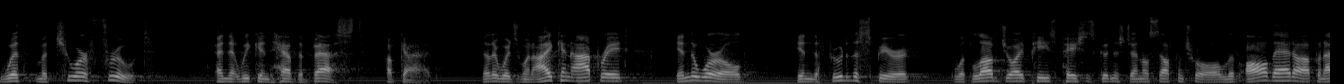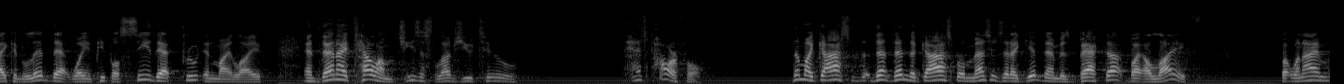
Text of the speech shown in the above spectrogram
with mature fruit and that we can have the best of God. In other words, when I can operate in the world in the fruit of the Spirit with love, joy, peace, patience, goodness, gentleness, self control, live all that up, and I can live that way, and people see that fruit in my life, and then I tell them, Jesus loves you too. That's powerful. Then, my gospel, then, then the gospel message that I give them is backed up by a life but when I'm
